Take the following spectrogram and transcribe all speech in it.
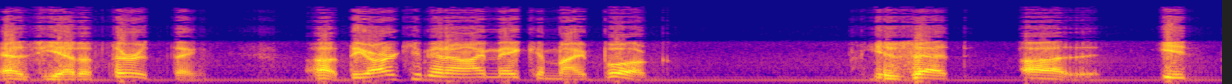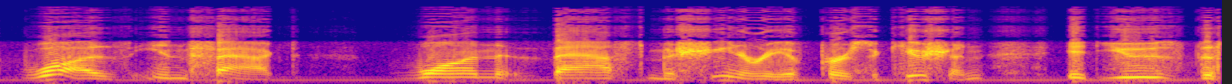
as yet a third thing. Uh, the argument I make in my book is that uh, it was, in fact, one vast machinery of persecution it used the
